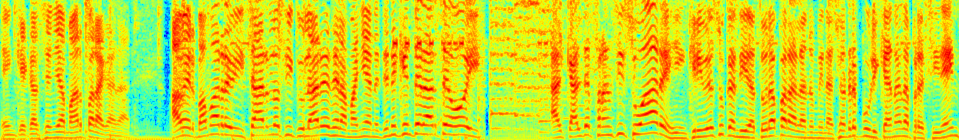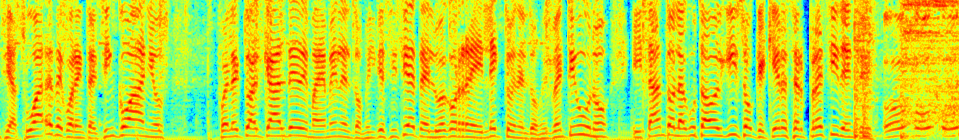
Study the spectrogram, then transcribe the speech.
en qué canción llamar para ganar. A ver, vamos a revisar los titulares de la mañana. Tienes que enterarte hoy. Alcalde Francis Suárez inscribe su candidatura para la nominación republicana a la presidencia. Suárez, de 45 años, fue electo alcalde de Miami en el 2017, luego reelecto en el 2021 y tanto le ha gustado el guiso que quiere ser presidente. Oh, oh, oh,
